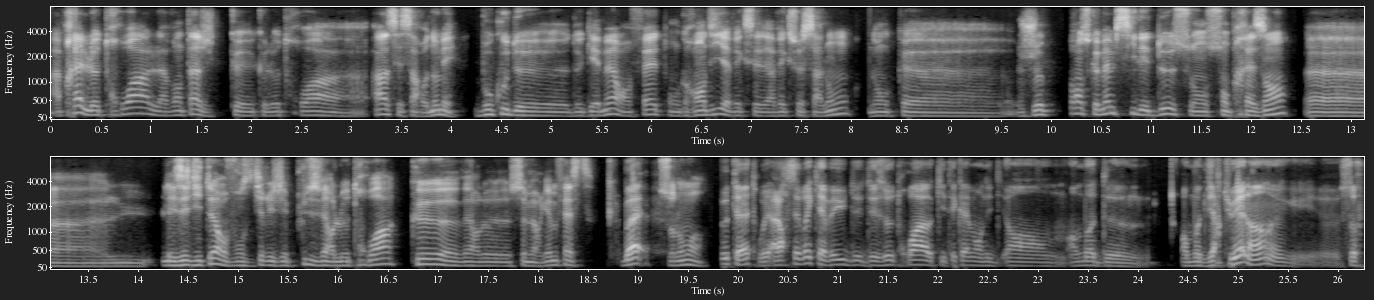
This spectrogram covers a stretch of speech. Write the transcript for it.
Après, le 3, l'avantage que, que le 3 a, c'est sa renommée. Beaucoup de, de, gamers, en fait, ont grandi avec, ces, avec ce salon. Donc, euh, je pense que même si les deux sont, sont présents, euh, les éditeurs vont se diriger plus vers le 3 que vers le Summer Game Fest. Bah, selon moi. Peut-être, oui. Alors c'est vrai qu'il y avait eu des, E3 qui étaient quand même en, en, mode euh, en mode virtuel, hein, euh, sauf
